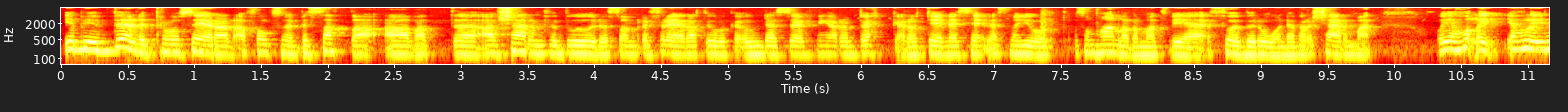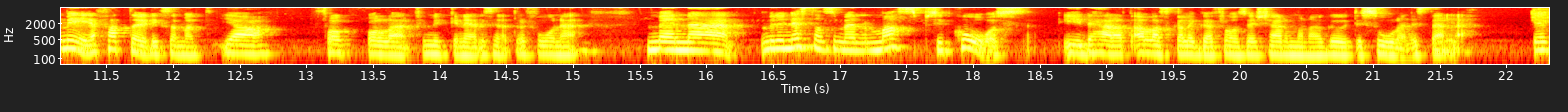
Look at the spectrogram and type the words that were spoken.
jag blir väldigt provocerad av folk som är besatta av, att, äh, av skärmförbud och som refererar till olika undersökningar och böcker och TV-serier som har gjort som handlar om att vi är för beroende av våra skärmar. Och jag håller, jag håller ju med, jag fattar ju liksom att ja, folk kollar för mycket ner i sina telefoner. Men, äh, men det är nästan som en masspsykos i det här att alla ska lägga ifrån sig skärmarna och gå ut i solen istället. Jag...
